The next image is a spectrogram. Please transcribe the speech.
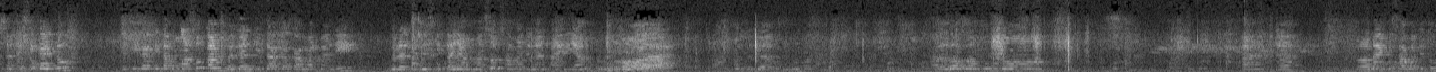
statistika itu ketika kita memasukkan badan kita ke kamar mandi berat jenis kita yang masuk sama dengan air yang keluar. Sudah kalau kamu mau ada kalau naik pesawat itu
